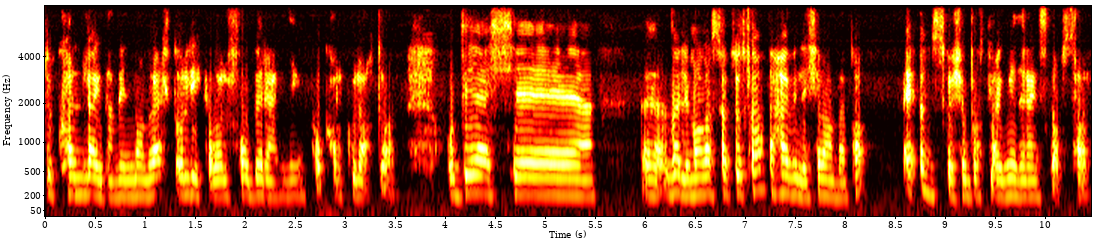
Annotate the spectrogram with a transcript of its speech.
Du kan legge dem inn manuelt og likevel få beregning på kalkulatoren. Og det er ikke eh, Veldig mange har sagt at det her vil jeg ikke være med på. Jeg ønsker ikke å blottlegge mine regnskapstall.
